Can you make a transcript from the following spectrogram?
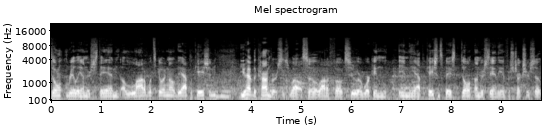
don't really understand a lot of what's going on with the application. Mm -hmm. You have the converse as well, so a lot of folks who are working in the application space don't understand the infrastructure, so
